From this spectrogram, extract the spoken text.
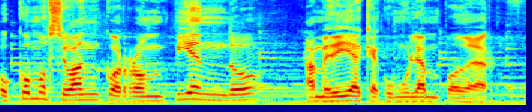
o cómo se van corrompiendo a medida que acumulan poder.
